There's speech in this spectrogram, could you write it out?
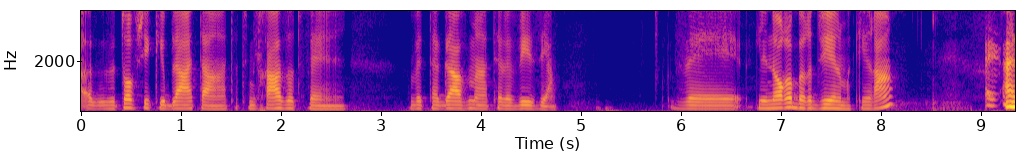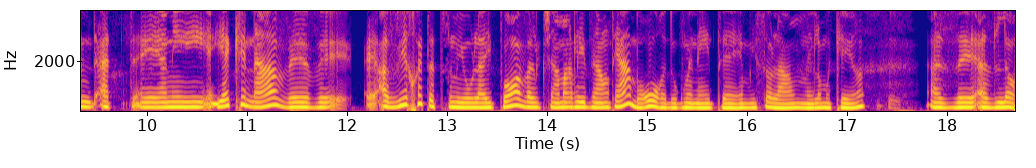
אז זה טוב שהיא קיבלה את, ה, את התמיכה הזאת, ו... ואת הגב מהטלוויזיה. ולינור אברג'יל, מכירה? אני, את, אני אהיה כנה ואביך את עצמי אולי פה, אבל כשאמרת לי את זה, אמרתי, אה, ברור, הדוגמנית אה, מיס עולם, אני לא מכיר. אז, אה, אז לא,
